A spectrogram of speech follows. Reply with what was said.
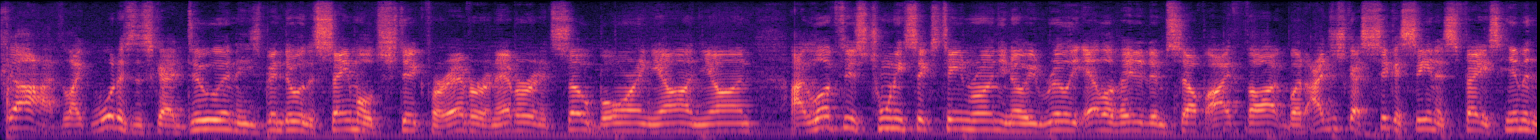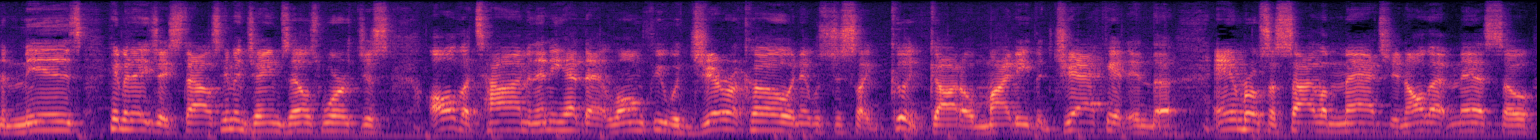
God, like, what is this guy doing? He's been doing the same old shtick forever and ever, and it's so boring, yawn, yawn. I loved his 2016 run. You know, he really elevated himself, I thought, but I just got sick of seeing his face. Him and The Miz, him and AJ Styles, him and James Ellsworth just all the time, and then he had that long feud with Jericho, and it was just like, good God almighty, the jacket and the Ambrose Asylum match and all that mess, so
